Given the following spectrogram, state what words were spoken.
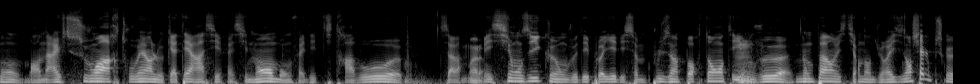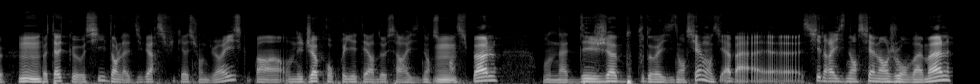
bon, bah, on arrive souvent à retrouver un locataire assez facilement. Bon, on fait des petits travaux, euh, ça va. Mais si on se dit qu'on veut déployer des sommes plus importantes et hmm. on veut non pas investir dans du résidentiel, parce que hmm. peut-être que aussi dans la diversification du risque, ben, on est déjà propriétaire de sa résidence principale on a déjà beaucoup de résidentiels. On se dit, ah bah, euh, si le résidentiel un jour va mal,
